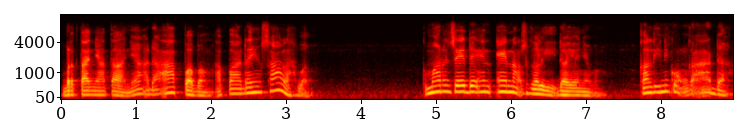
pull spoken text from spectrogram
bertanya-tanya ada apa bang? Apa ada yang salah bang? Kemarin saya DN enak sekali dayanya bang. Kali ini kok nggak ada.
